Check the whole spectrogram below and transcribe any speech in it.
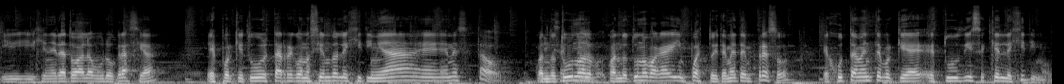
y, y genera toda la burocracia, es porque tú estás reconociendo legitimidad en, en ese Estado. Cuando tú, no, cuando tú no pagas impuestos y te meten preso, es justamente porque eh, tú dices que es legítimo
